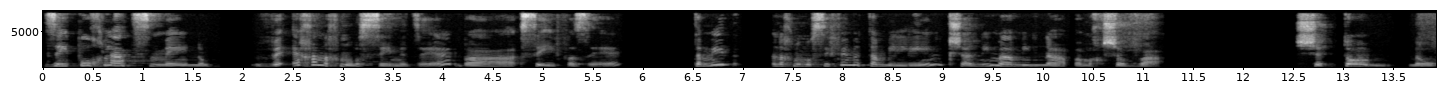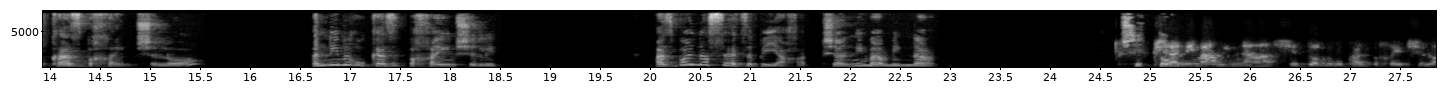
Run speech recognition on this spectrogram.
זה היפוך לעצמנו. ואיך אנחנו עושים את זה בסעיף הזה? תמיד אנחנו מוסיפים את המילים כשאני מאמינה במחשבה שתום מרוכז בחיים שלו, אני מרוכזת בחיים שלי. אז בואי נעשה את זה ביחד. כשאני מאמינה שתום... כשאני מאמינה שתום מרוכז בחיים שלו,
